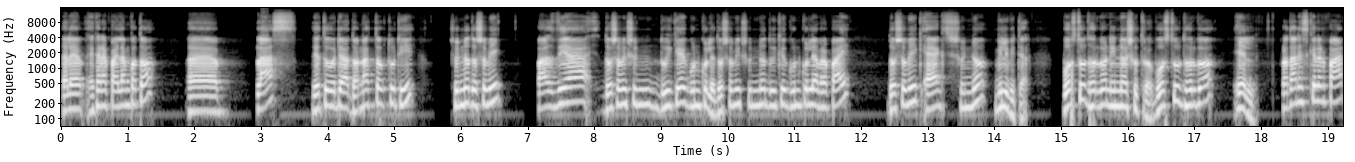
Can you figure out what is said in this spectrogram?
তাহলে এখানে পাইলাম কত? প্লাস, যেহেতু এটা ধনাত্মক ত্রুটি, শূন্য দশমিক পাঁচ দিয়া দশমিক শূন্য দুইকে গুণ করলে, দশমিক শূন্য দুইকে গুণ করলে আমরা পাই দশমিক এক শূন্য মিলিমিটার। বস্তুর দৈর্ঘ্য নির্ণয় সূত্র, বস্তুর দৈর্ঘ্য এল প্রধান স্কেলের পার্ট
